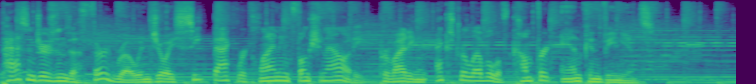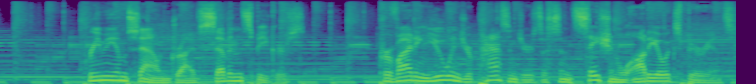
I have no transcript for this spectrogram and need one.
Passengers in the third row enjoy seat-back reclining functionality, providing an extra level of comfort and convenience. Premium sound drives seven speakers, providing you and your passengers a sensational audio experience.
